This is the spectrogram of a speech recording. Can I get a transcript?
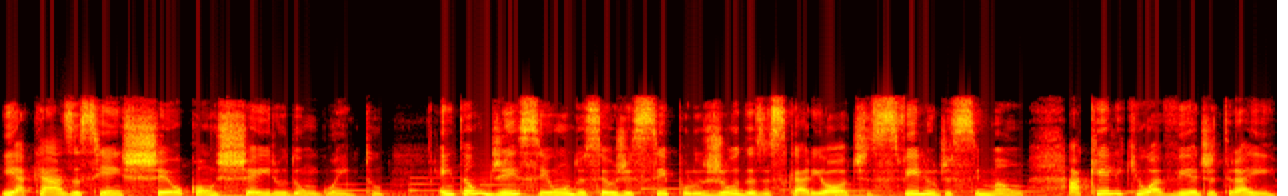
e a casa se encheu com o cheiro do unguento. Então disse um dos seus discípulos, Judas Iscariotes, filho de Simão, aquele que o havia de trair:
